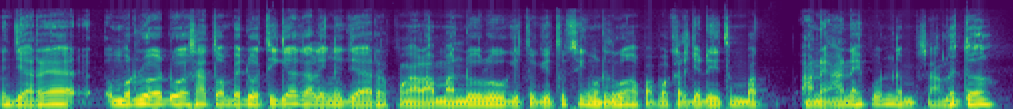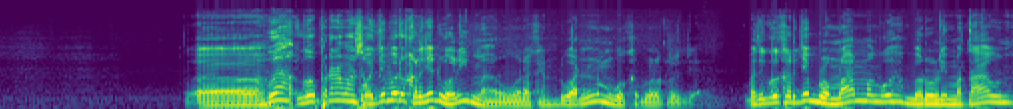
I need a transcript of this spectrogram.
ngejarnya umur 2 21 sampai 23 kali ngejar pengalaman dulu gitu-gitu sih menurut gua nggak apa-apa kerja di tempat aneh-aneh pun gak masalah. betul Eh gua gua pernah masuk gua aja baru kerja 25 umur kan. 26 gua baru kerja. Berarti gua kerja belum lama gua, baru 5 tahun.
